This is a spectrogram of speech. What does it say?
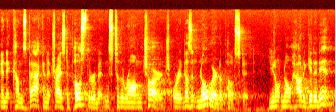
and it comes back and it tries to post the remittance to the wrong charge or it doesn't know where to post it. You don't know how to get it in.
